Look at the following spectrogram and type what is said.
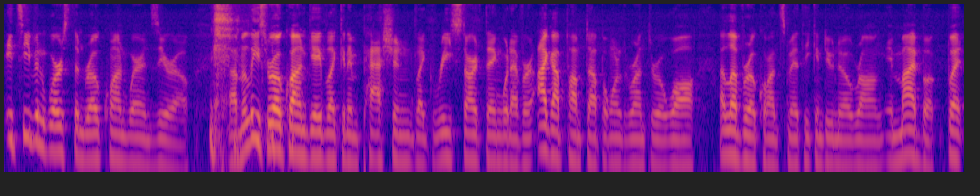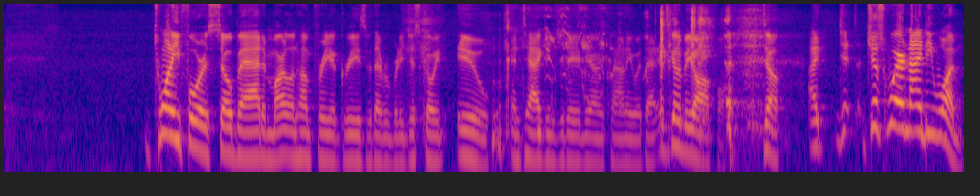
it's even worse than Roquan wearing zero. Um, at least Roquan gave like an impassioned like restart thing, whatever. I got pumped up. I wanted to run through a wall. I love Roquan Smith. He can do no wrong in my book, but 24 is so bad, and Marlon Humphrey agrees with everybody just going ew and tagging Jadeveon Clowney with that. It's going to be awful. So I just wear 91.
